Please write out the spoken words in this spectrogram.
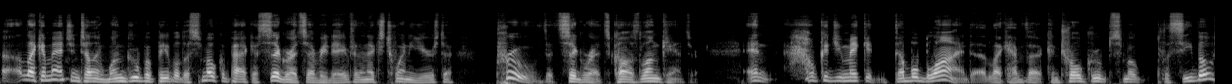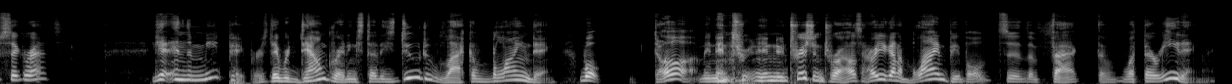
Uh, like imagine telling one group of people to smoke a pack of cigarettes every day for the next 20 years to prove that cigarettes cause lung cancer. And how could you make it double-blind, uh, like have the control group smoke placebo cigarettes? Yet in the meat papers, they were downgrading studies due to lack of blinding. Well, Duh. I mean, in, in nutrition trials, how are you going to blind people to the fact of what they're eating?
